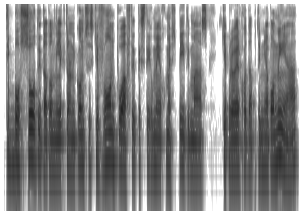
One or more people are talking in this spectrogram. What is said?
την ποσότητα των ηλεκτρονικών συσκευών που αυτή τη στιγμή έχουμε σπίτι μας και προέρχονται από την Ιαπωνία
